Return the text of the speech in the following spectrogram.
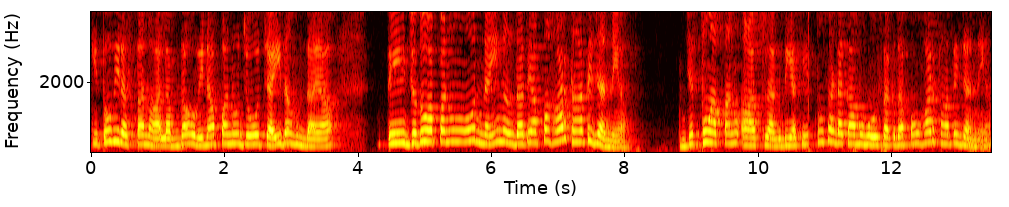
ਕਿਤੋਂ ਵੀ ਰਸਤਾ ਨਾ ਲੱਭਦਾ ਹੋਵੇ ਨਾ, ਆਪਾਂ ਨੂੰ ਜੋ ਚਾਹੀਦਾ ਹੁੰਦਾ ਆ, ਤੇ ਜਦੋਂ ਆਪਾਂ ਨੂੰ ਉਹ ਨਹੀਂ ਮਿਲਦਾ, ਤੇ ਆਪਾਂ ਹਰ ਥਾਂ ਤੇ ਜਾਂਦੇ ਆ। ਜਿੱਥੋਂ ਆਪਾਂ ਨੂੰ ਆਸ ਲੱਗਦੀ ਆ ਕਿ ਇੱਥੋਂ ਸਾਡਾ ਕੰਮ ਹੋ ਸਕਦਾ, ਆਪਾਂ ਉਹ ਹਰ ਥਾਂ ਤੇ ਜਾਂਦੇ ਆ।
